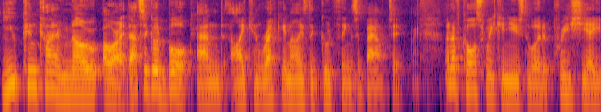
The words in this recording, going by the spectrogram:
you can kind of know, all right, that's a good book, and I can recognize the good things about it. Right. And of course, we can use the word appreciate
